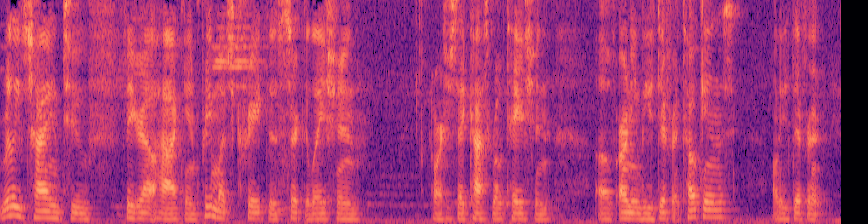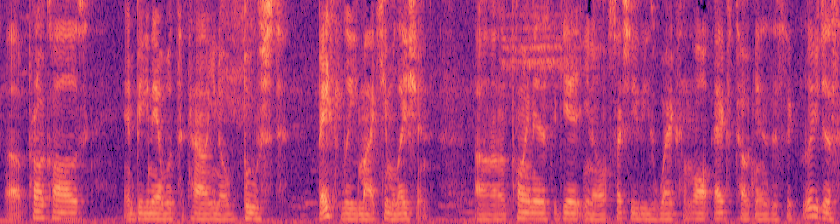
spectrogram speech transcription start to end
really trying to figure out how I can pretty much create this circulation, or I should say, constant rotation of earning these different tokens on these different uh, protocols and being able to kind of you know boost basically my accumulation. Uh, point is to get you know especially these WEX and Wault X tokens is to really just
